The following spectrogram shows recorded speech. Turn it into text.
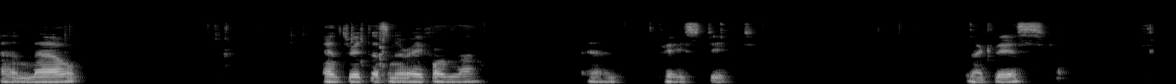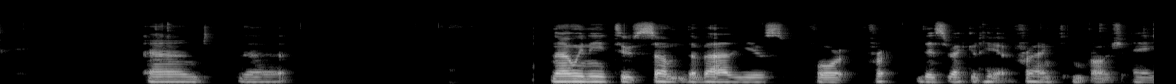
And now enter it as an array formula and paste it like this and the now we need to sum the values for this record here, Frank in branch A.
